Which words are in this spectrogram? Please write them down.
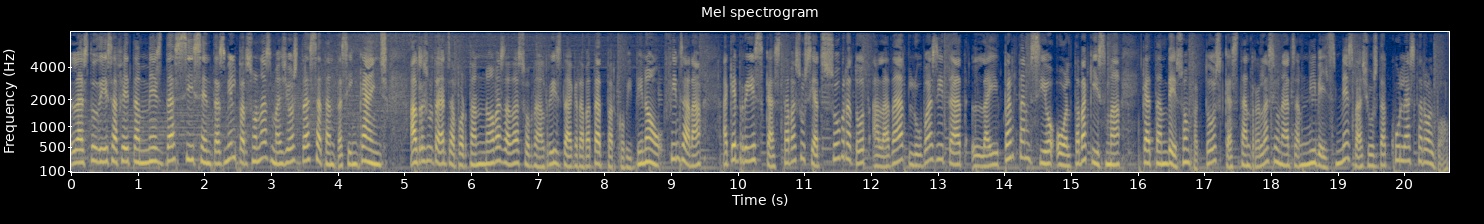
L'estudi s'ha fet amb més de 600.000 persones majors de 75 anys. Els resultats aporten noves dades sobre el risc de gravetat per Covid-19. Fins ara, aquest risc estava associat sobretot a l'edat, l'obesitat, la hipertensió o el tabaquisme, que també són factors que estan relacionats amb nivells més baixos de colesterol bo.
